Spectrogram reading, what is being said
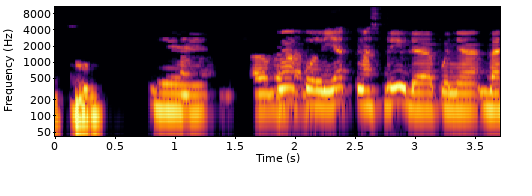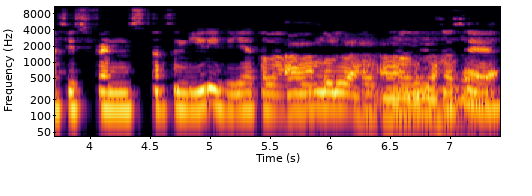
Gitu Iya. Kalau Nah, aku lihat Mas Bri udah punya basis fans tersendiri sih ya kalau alhamdulillah kalau alhamdulillah ada.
